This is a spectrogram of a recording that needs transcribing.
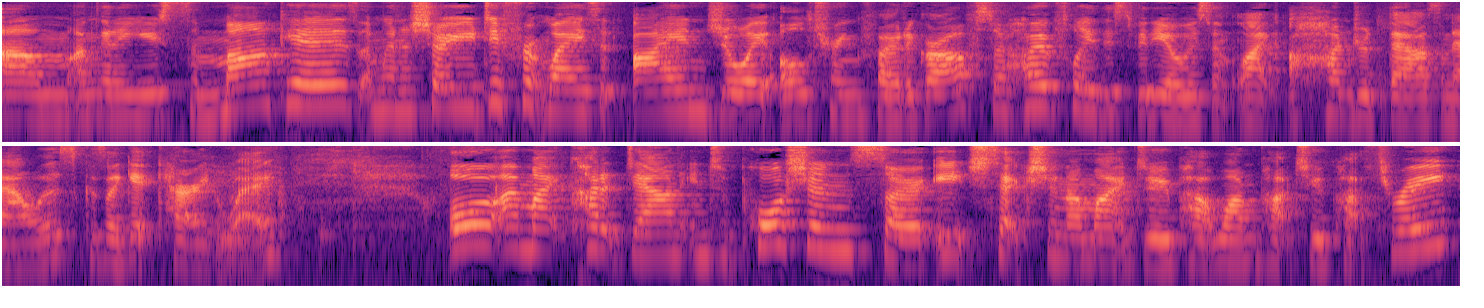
Um, I'm going to use some markers. I'm going to show you different ways that I enjoy altering photographs. So hopefully this video isn't like a 100,000 hours because I get carried away. Or I might cut it down into portions, so each section I might do part one, part two, part three,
